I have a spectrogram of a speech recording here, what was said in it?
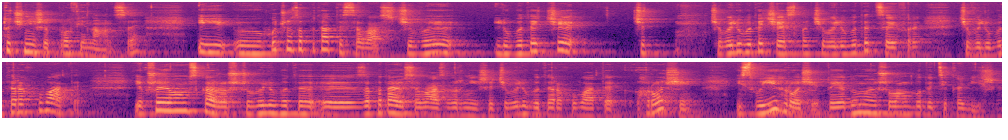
точніше про фінанси. І е, хочу запитатися вас, чи ви любите чи, чи, чи ви любите числа, чи ви любите цифри, чи ви любите рахувати? Якщо я вам скажу, що ви любите, е, запитаюся вас верніше, чи ви любите рахувати гроші і свої гроші, то я думаю, що вам буде цікавіше.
